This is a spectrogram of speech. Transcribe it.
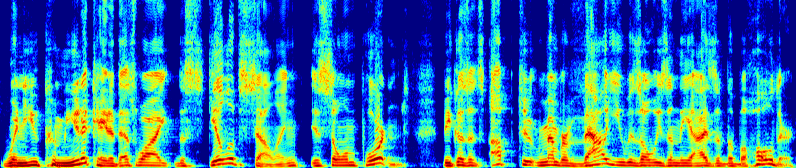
When you communicate it, that's why the skill of selling is so important because it's up to remember value is always in the eyes of the beholder.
